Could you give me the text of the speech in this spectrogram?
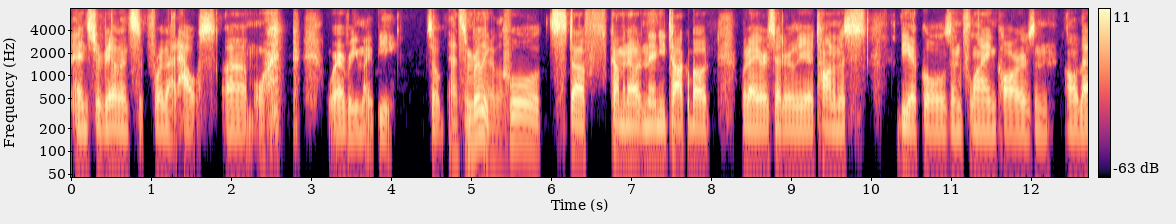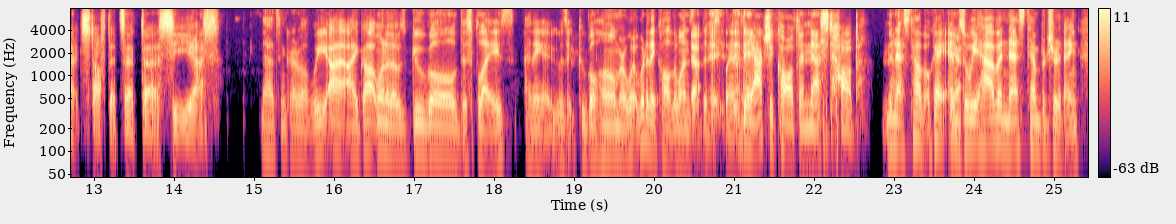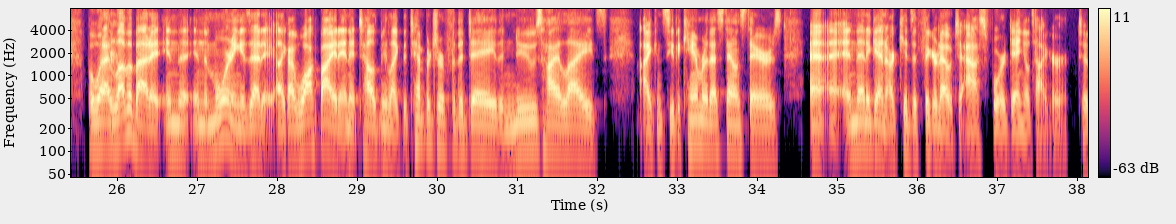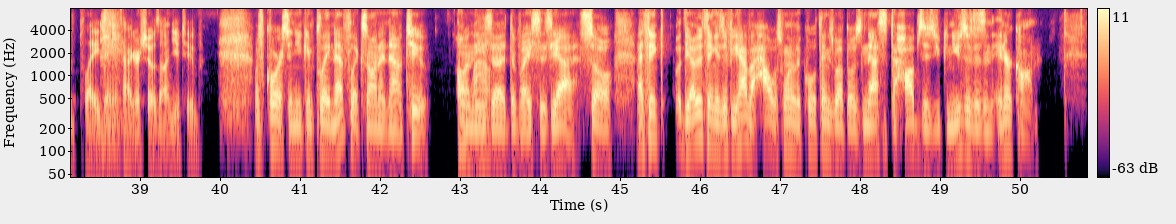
and surveillance for that house um, or wherever you might be so That's some incredible. really cool stuff coming out and then you talk about what i said earlier autonomous vehicles and flying cars and all that stuff that's at uh, ces That's incredible. We I, I got one of those Google displays. I think it was it Google Home or what, what do they call the ones that the display on? they actually call it the nest hub the Nest Hub. Okay, and Yeah. so we have a Nest temperature thing. But what I love about it in the in the morning is that it, like I walk by it and it tells me like the temperature for the day, the news highlights. I can see the camera that's downstairs, and, and then again, our kids have figured out to ask for Daniel Tiger to play Daniel Tiger shows on YouTube. Of course, and you can play Netflix on it now too. Oh, on wow. these uh, devices, yeah. So I think the other thing is if you have a house, one of the cool things about those Nest hubs is you can use it as an intercom.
